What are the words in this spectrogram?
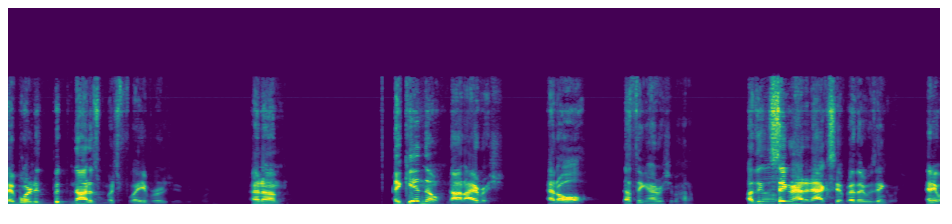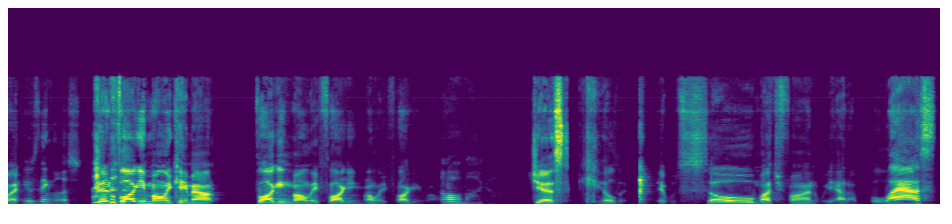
They weren't, but not as much flavor as you had before. And um, again though, not Irish at all. Nothing Irish about them. I think the singer had an accent, but I thought he was English. Anyway, He was English. then Flogging Molly came out. Flogging Molly, Flogging Molly, Flogging Molly. oh my god. Just killed it. It was so much fun. We had a blast.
